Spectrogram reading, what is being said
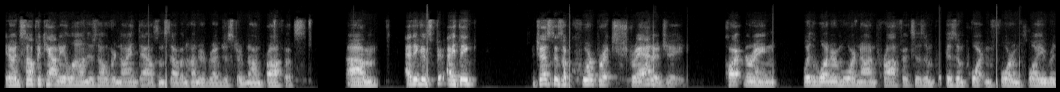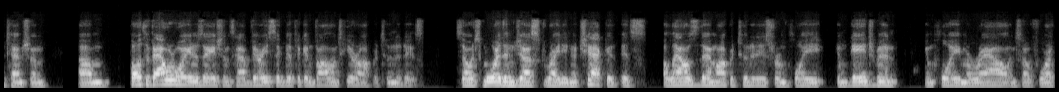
you know in Suffolk County alone, there's over 9,700 registered nonprofits. Um, I think it's I think just as a corporate strategy, partnering with one or more nonprofits is is important for employee retention. Um, both of our organizations have very significant volunteer opportunities. So it's more than just writing a check. It it's, allows them opportunities for employee engagement, employee morale, and so forth.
